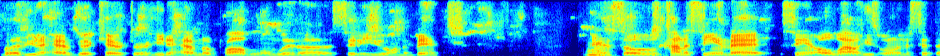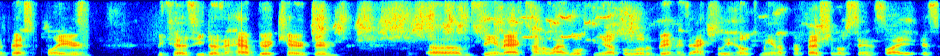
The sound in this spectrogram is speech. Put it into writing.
but if you didn't have good character, he didn't have no problem with uh, sitting you on the bench. Mm. And so, kind of seeing that, seeing, oh, wow, he's willing to sit the best player because he doesn't have good character. Um, seeing that kind of like woke me up a little bit and it's actually helped me in a professional sense. Like, it's,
